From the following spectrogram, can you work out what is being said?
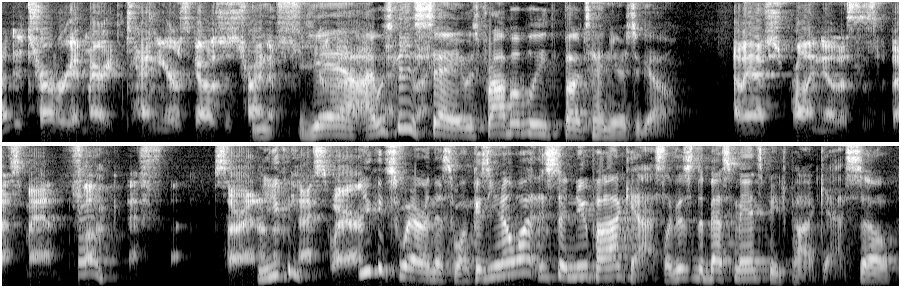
when did Trevor get married? Ten years ago. I was just trying to. Yeah, I was going to say it was probably about ten years ago. I mean, I should probably know this is the best man. Fuck. If, sorry, I don't You know. can, Can I swear? You can swear on this one because you know what? This is a new podcast. Like this is the best man speech podcast. So,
